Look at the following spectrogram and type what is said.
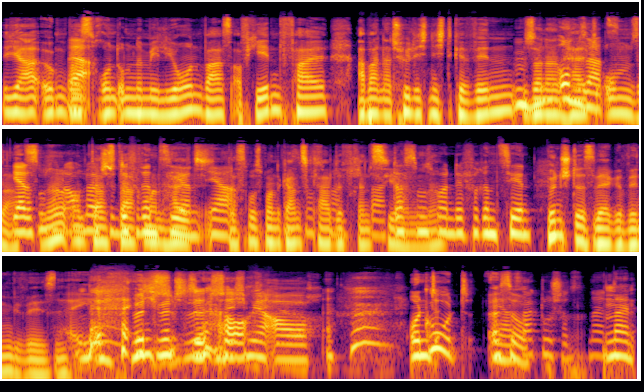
Ja, irgendwas Ja. rund um eine Million war es auf jeden Fall, aber natürlich nicht Gewinn, sondern halt Umsatz. Umsatz. Ja, das muss man ne? auch Und das man differenzieren, halt, ja. das muss man ganz muss klar man stark- differenzieren. Das muss man ne? differenzieren. Wünschte, es wäre Gewinn gewesen. Ich wünschte, wünschte wünschte auch. ich mir auch. Und Gut, Ja, achso. sag du Schatz. Nein, Nein,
